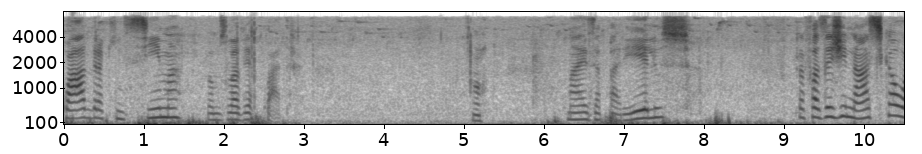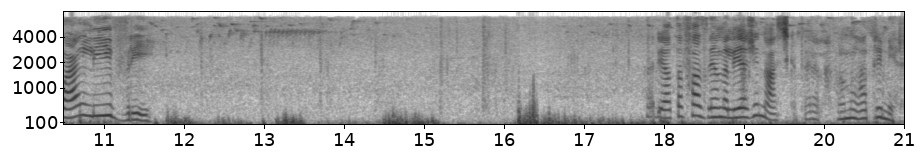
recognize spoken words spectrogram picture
quadra aqui em cima. Vamos lá ver a quadra. Ó, mais aparelhos para fazer ginástica ao ar livre. Gabriel tá fazendo ali a ginástica. Pera lá, vamos lá primeiro.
